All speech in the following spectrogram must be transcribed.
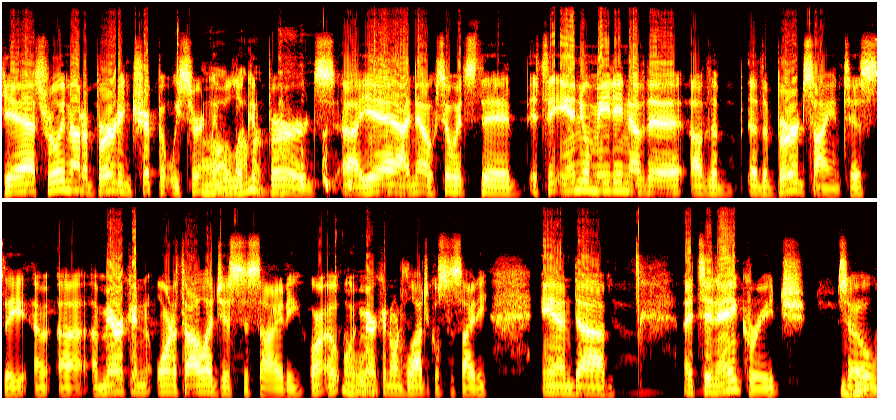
Yeah, it's really not a birding trip, but we certainly Oh, will look at birds. uh, yeah, I know. So it's the it's the annual meeting of the of the of the bird scientists, the uh, uh, American Ornithologist Society or uh, Oh. American Ornithological Society, and um it's in Anchorage. So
